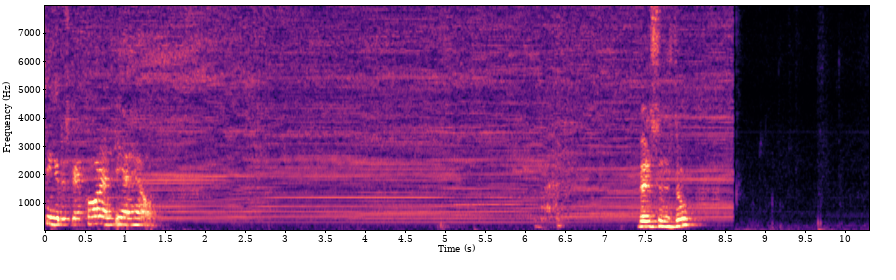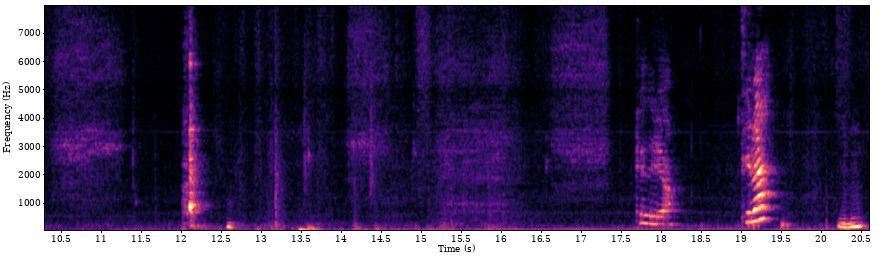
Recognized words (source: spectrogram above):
Tænker du skal have kortere end det her herovre? 멜슨도 걔들이야. 들어? 음.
